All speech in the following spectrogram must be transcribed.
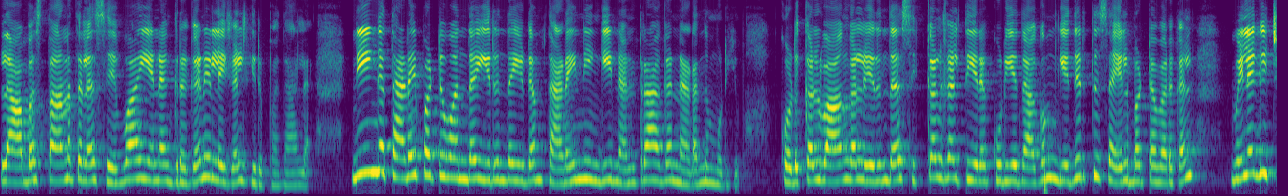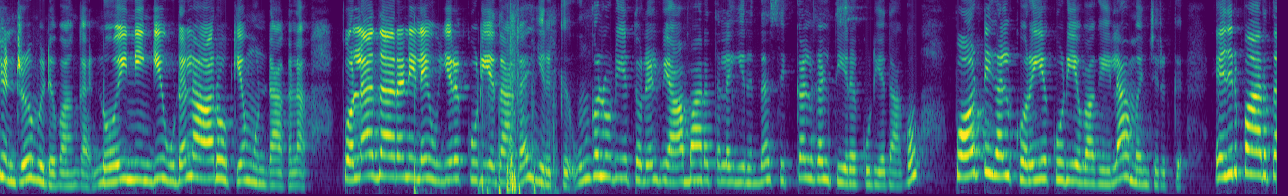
லாபஸ்தானத்தில் செவ்வாய் என கிரகநிலைகள் இருப்பதால். நீங்கள் தடைப்பட்டு வந்த இருந்த இடம் தடை நீங்கி நன்றாக நடந்து முடியும். கொடுக்கல் வாங்கல் இருந்த சிக்கல்கள் தீரக்கூடியதாகவும் எதிர்த்து செயல்பட்டவர்கள் விலகிச் சென்று விடுவாங்க. நோய் நீங்கி உடல் ஆரோக்கியம் உண்டாகலாம். பொருளாதார நிலை உயரக்கூடியதாக இருக்குது உங்களுடைய தொழில் வியாபாரத்தில் இருந்த சிக்கல்கள் தீரக்கூடியதாகவும் போட்டிகள் குறையக்கூடிய வகையில் அமைஞ்சிருக்கு. எதிர்பார்த்த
